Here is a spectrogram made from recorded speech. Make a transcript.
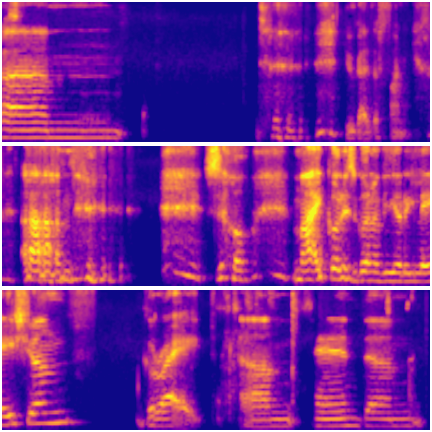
um, you guys are funny um, so Michael is going to be relations. Great. Um, and um,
